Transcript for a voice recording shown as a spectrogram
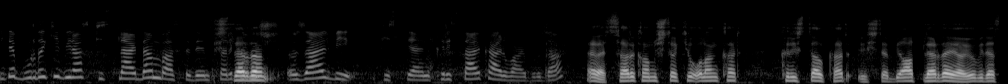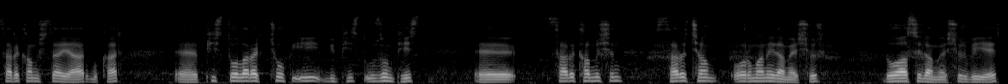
Bir de buradaki biraz pistlerden bahsedelim. Pistlerden- Sarıkamış özel bir pist yani kristal kar var burada. Evet Sarıkamış'taki olan kar kristal kar. İşte bir Alplerde yağıyor bir de Sarıkamış'ta yağar bu kar. Ee, pist olarak çok iyi bir pist, uzun pist. Ee, Sarıkamış'ın Sarıçam ormanıyla meşhur. Doğasıyla meşhur bir yer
